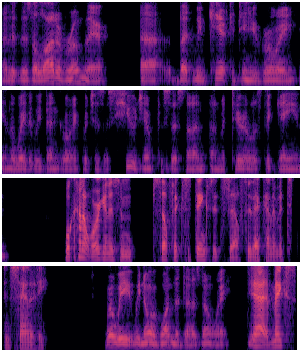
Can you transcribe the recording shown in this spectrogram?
uh, there's a lot of room there, uh, but we can't continue growing in the way that we've been growing, which is this huge emphasis on on materialistic gain. What kind of organism self extincts itself through that kind of insanity? Well, we we know of one that does, don't we? Yeah, it makes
